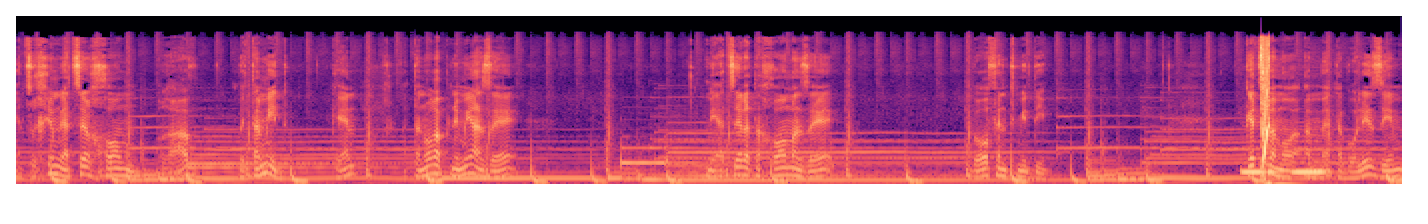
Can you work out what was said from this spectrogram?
הם צריכים לייצר חום רב, ותמיד, כן? התנור הפנימי הזה מייצר את החום הזה באופן תמידי. קצב המטאבוליזם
